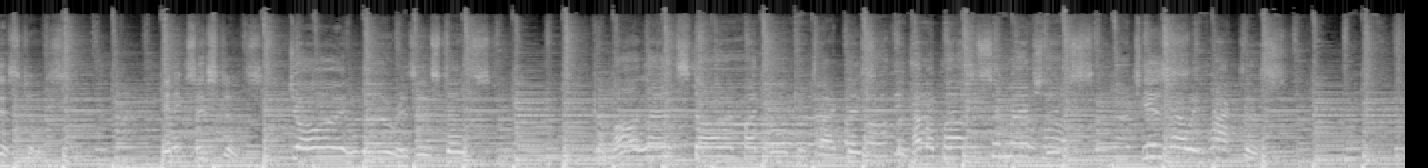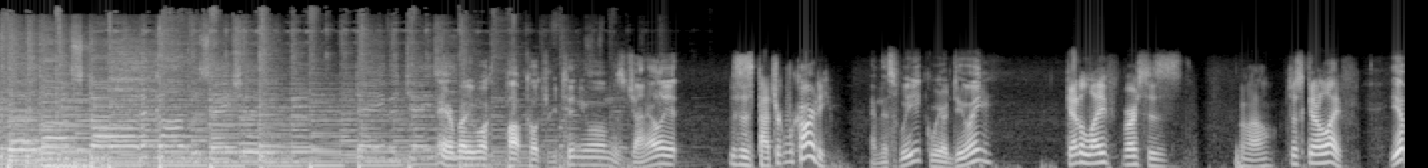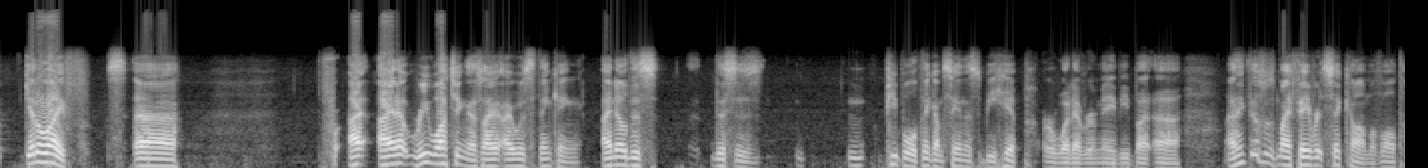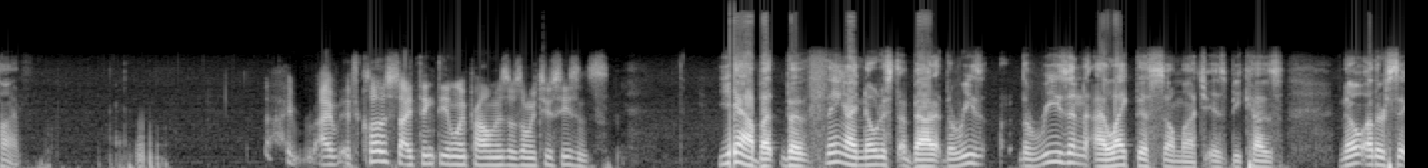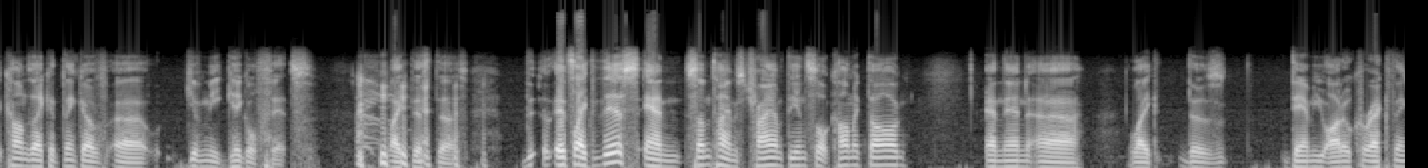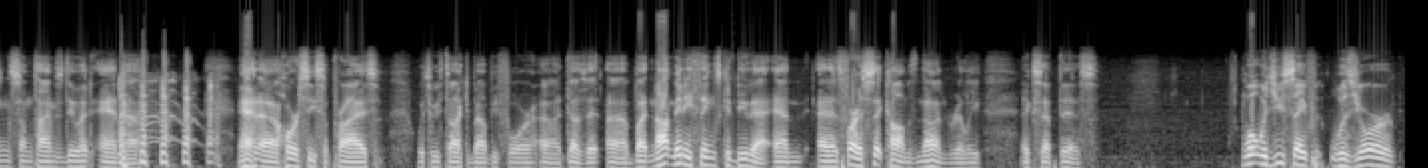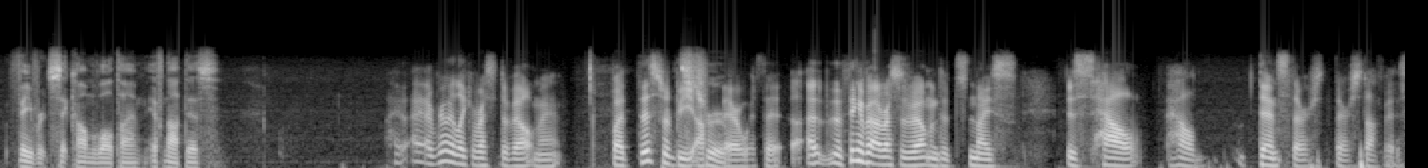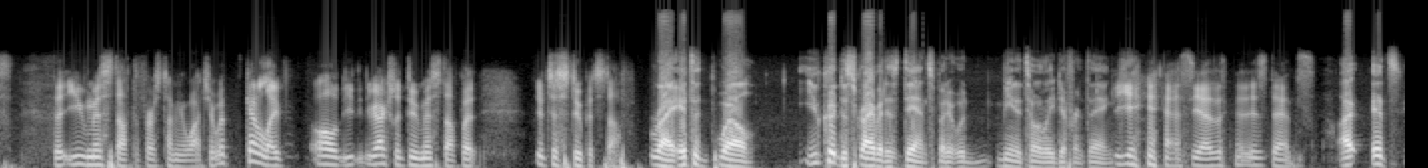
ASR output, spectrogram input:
distance. In existence, join the resistance. Come on, let's start by talking tactics. Let's have a pass and match this. Here's how we practice. The lost art of conversation. David Jason. Hey everybody, welcome to Pop Culture Continuum. This is John Elliott, This is Patrick Riccardi. and this week we are doing Get a life versus, well, just get a life. Yep, Get a Life. Uh, I I know rewatching this, I, I was thinking. I know this this is people will think I'm saying this to be hip or whatever maybe, but uh, I think this was my favorite sitcom of all time. I, I, it's close. I think the only problem is it was only two seasons. Yeah, but the thing I noticed about it, the reason the reason I like this so much is because no other sitcoms I could think of uh, give me giggle fits like this does. It's like this, and sometimes Triumph the Insult Comic Dog, and then uh, like those damn you autocorrect things sometimes do it, and uh, and uh, Horsey Surprise, which we've talked about before, uh, does it. Uh, but not many things could do that, and and as far as sitcoms, none really, except this. What would you say was your favorite sitcom of all time, if not this? I, I really like Arrested Development, but this would be It's up true. there with it. Uh, the thing about Arrested Development that's nice is how how dense their their stuff is. That you miss stuff the first time you watch it. With Get a Life, all you, you actually do miss stuff, but it's just stupid stuff. Right. It's a well, you could describe it as dense, but it would mean a totally different thing. Yes, yes, it is dense. I it's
